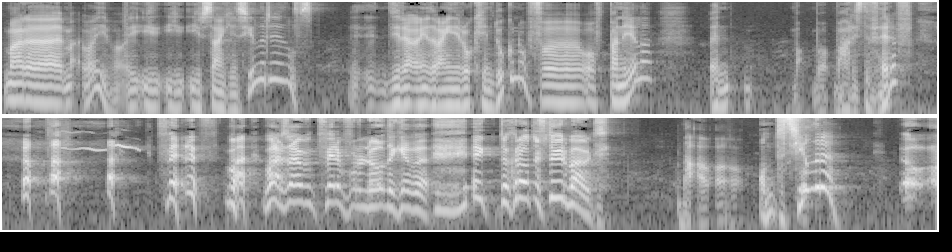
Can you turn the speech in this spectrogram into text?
maar, eh, maar oei, hier, staan geen schilderregels. Er hangen er hier ook geen doeken of, eh, of panelen. En wa- wa- waar is de verf? Verf? Waar, waar zou ik verf voor nodig hebben? Ik, de grote stuurbout. Maar, om te schilderen? Oh,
